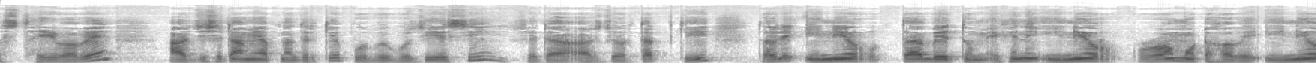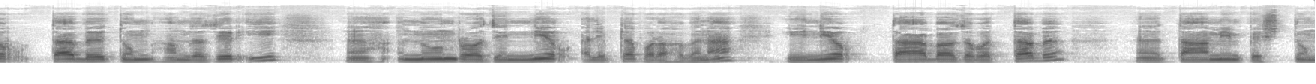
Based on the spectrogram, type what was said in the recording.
অস্থায়ীভাবে আরজি সেটা আমি আপনাদেরকে পূর্বে বুঝিয়েছি, সেটা আরজি অর্থাৎ কি? তাহলে ইনিয়র তা বেতুম এখানে ইনিয়র র মোটা হবে ইনিয়র তা বেতুম হামজাজের ই নুন রজের নির, আলিফটা পড়া হবে না। ইনিয়র তাবা জবর তাব তামিম, পেশতুম,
